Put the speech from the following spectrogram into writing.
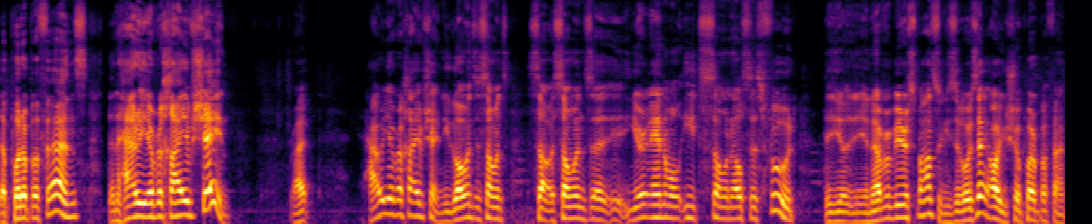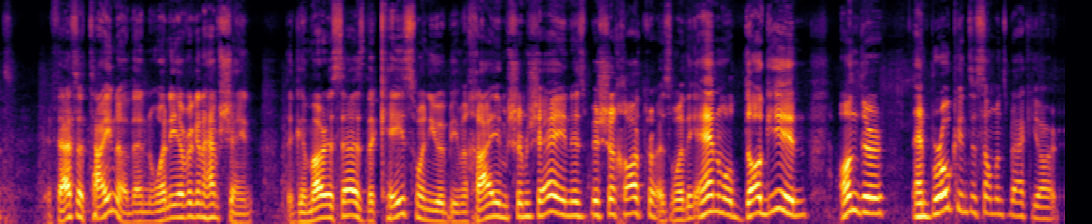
that put up a fence, then how do you ever chayiv shane? Right? How are you ever chayiv shein? You go into someone's so, someone's uh, your animal eats someone else's food. Then you you never be responsible. He's always say, "Oh, you should put up a fence." If that's a taina, then when are you ever going to have shein? The Gemara says the case when you would be mechayim shum shein is bishachatra, is where the animal dug in under and broke into someone's backyard.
